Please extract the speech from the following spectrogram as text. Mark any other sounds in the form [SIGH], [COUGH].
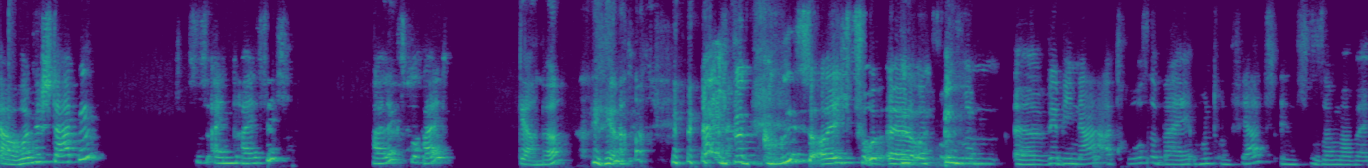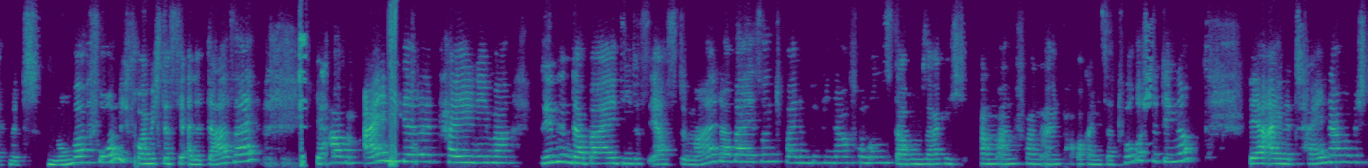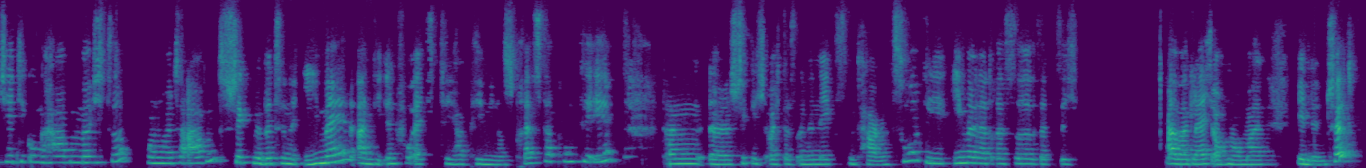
Ja, wollen wir starten? Es ist 31. Alex, bereit? Gerne. [LAUGHS] Ja. ich begrüße euch zu, äh, zu unserem äh, Webinar Arthrose bei Hund und Pferd in Zusammenarbeit mit Novafon. Ich freue mich, dass ihr alle da seid. Wir haben einige Teilnehmerinnen dabei, die das erste Mal dabei sind bei dem Webinar von uns. Darum sage ich am Anfang ein paar organisatorische Dinge. Wer eine Teilnahmebestätigung haben möchte von heute Abend, schickt mir bitte eine E-Mail an die info@thp-presta.de. Dann äh, schicke ich euch das in den nächsten Tagen zu. Die E-Mail-Adresse setze ich aber gleich auch nochmal in den Chat.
